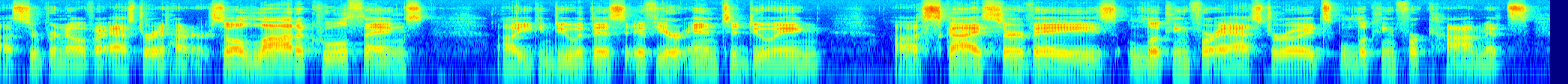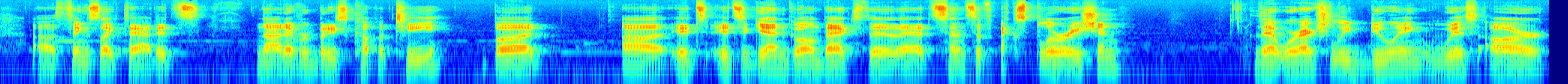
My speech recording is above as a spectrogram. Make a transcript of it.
uh, supernova asteroid hunter. So a lot of cool things uh, you can do with this if you're into doing uh, sky surveys, looking for asteroids, looking for comets, uh, things like that. It's not everybody's cup of tea, but uh, it's it's again going back to the, that sense of exploration that we're actually doing with our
